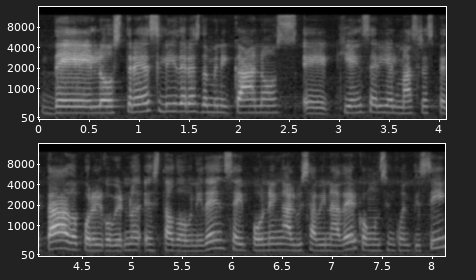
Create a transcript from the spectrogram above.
De los tres líderes dominicanos, ¿quién sería el más respetado por el gobierno estadounidense? Y ponen a Luis Abinader con un 55,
